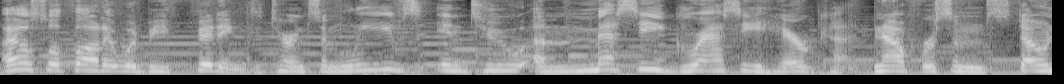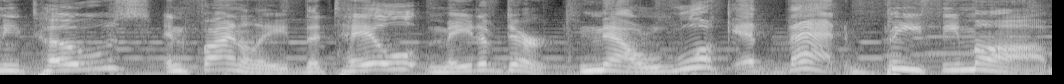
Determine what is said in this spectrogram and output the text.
I also thought it would be fitting to turn some leaves into a messy, grassy haircut. Now for some stony toes, and finally, the tail made of dirt. Now look at that beefy mob.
